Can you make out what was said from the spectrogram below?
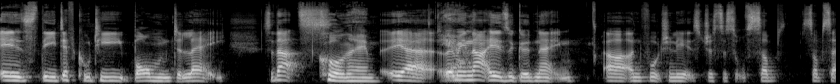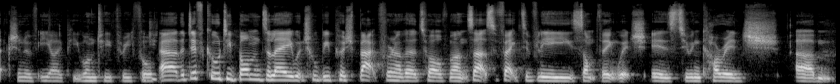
is the difficulty bomb delay. So that's Cool name. Yeah, I mean that is a good name. Uh, unfortunately, it's just a sort of sub subsection of EIP one two three four. Uh, the difficulty bomb delay, which will be pushed back for another twelve months, that's effectively something which is to encourage um,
